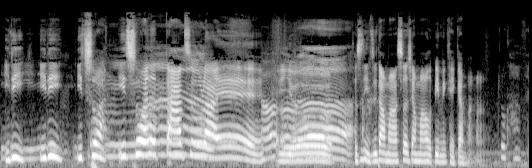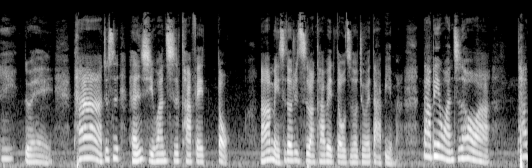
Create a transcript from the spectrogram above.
一粒一粒一串一串的大出来，哎，哎呦！可是你知道吗？麝香猫的便便可以干嘛吗？做咖啡，对，它就是很喜欢吃咖啡豆，然后他每次都去吃完咖啡豆之后就会大便嘛。大便完之后啊，它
